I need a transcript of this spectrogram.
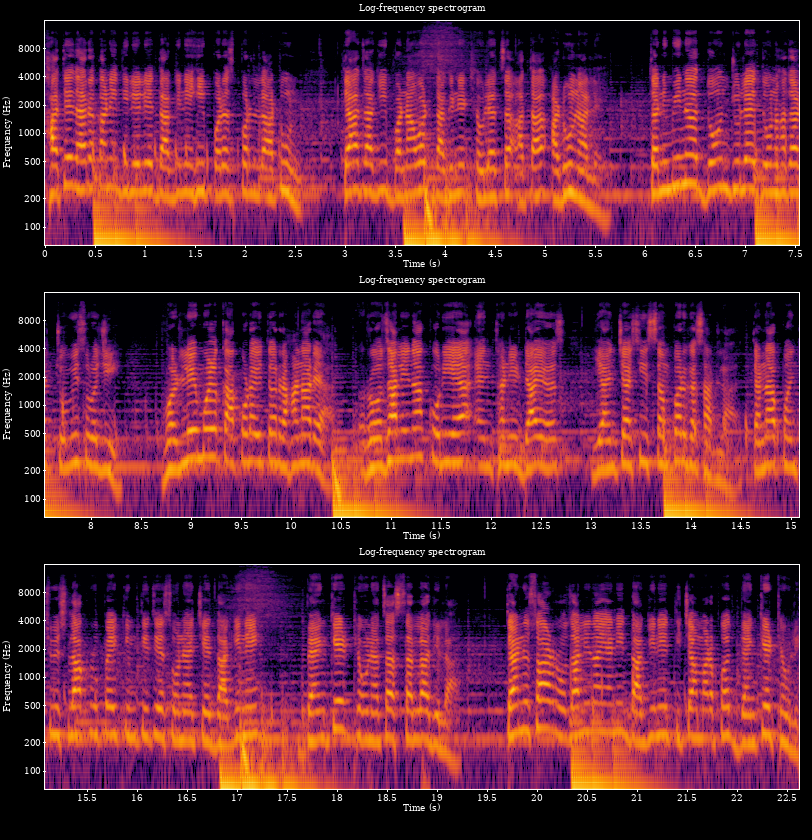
खातेधारकाने दिलेले दागिनेही परस्पर लाटून त्या जागी बनावट दागिने ठेवल्याचं आता आढळून आले तन्वीनं दोन जुलै दोन हजार चोवीस रोजी वडलेमळ काकोडा इथं राहणाऱ्या रोझालिना कोरिया अँथनी डायस यांच्याशी संपर्क साधला. त्यांना पंचवीस लाख रुपये किमतीचे सोन्याचे दागिने बँकेत ठेवण्याचा सल्ला दिला. त्यानुसार रोझालिना यांनी दागिने तिच्यामार्फत बँकेत ठेवले.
